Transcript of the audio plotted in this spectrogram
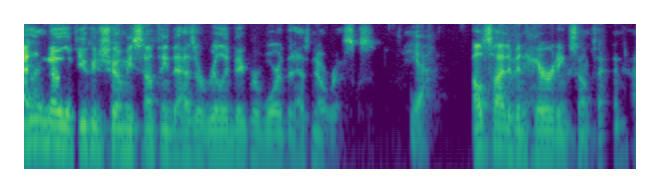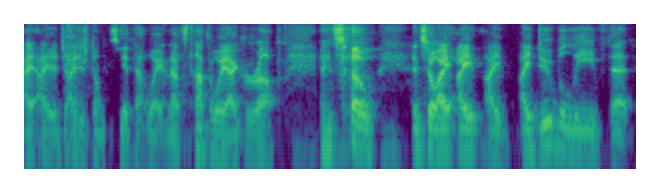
I don't know if you can show me something that has a really big reward that has no risks. Yeah. Outside of inheriting something, I, I, I just don't see it that way, and that's not the way I grew up. And so, and so, I I I, I do believe that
